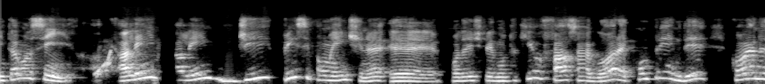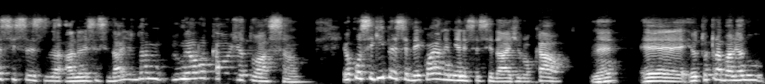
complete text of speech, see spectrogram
Então, assim, além, além de, principalmente, né, é, quando a gente pergunta o que eu faço agora, é compreender qual é a necessidade, a necessidade do, do meu local de atuação. Eu consegui perceber qual é a minha necessidade local, né? É, eu estou trabalhando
